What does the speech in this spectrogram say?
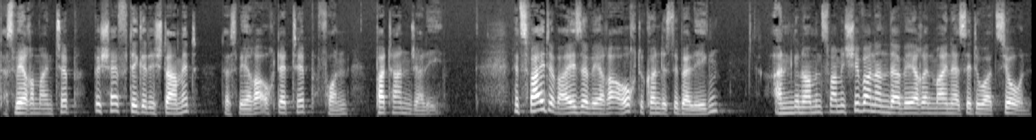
Das wäre mein Tipp. Beschäftige dich damit. Das wäre auch der Tipp von Patanjali. Eine zweite Weise wäre auch, du könntest überlegen, angenommen Swami Shivananda wäre in meiner Situation,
